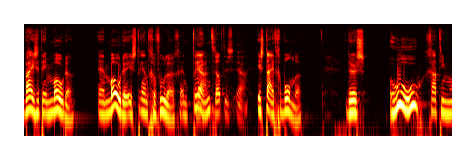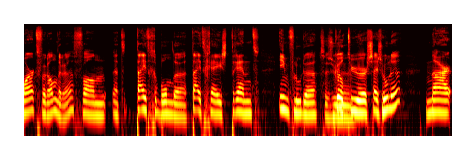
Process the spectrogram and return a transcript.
wij zitten in mode. En mode is trendgevoelig. En trend Ja, dat is, ja. is tijdgebonden. Dus hoe gaat die markt veranderen van het tijdgebonden, tijdgeest, trend, invloeden, Seizoenen. cultuur, seizoenen, naar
